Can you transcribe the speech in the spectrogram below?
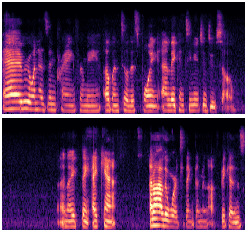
Everyone has been praying for me up until this point, and they continue to do so. And I think I can't, I don't have the words to thank them enough because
